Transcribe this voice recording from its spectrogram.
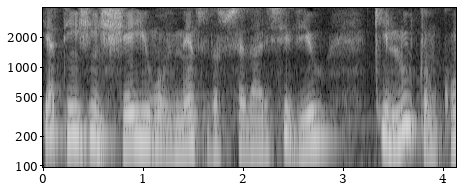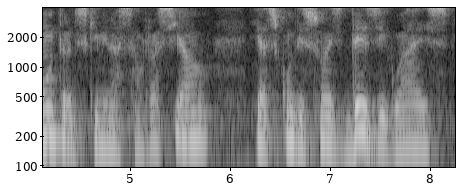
e atinge em cheio movimentos da sociedade civil que lutam contra a discriminação racial e as condições desiguais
